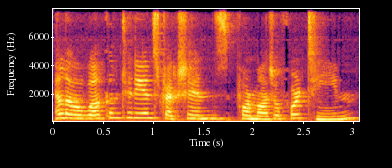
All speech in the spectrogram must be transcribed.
Hello, welcome to the instructions for Module 14.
